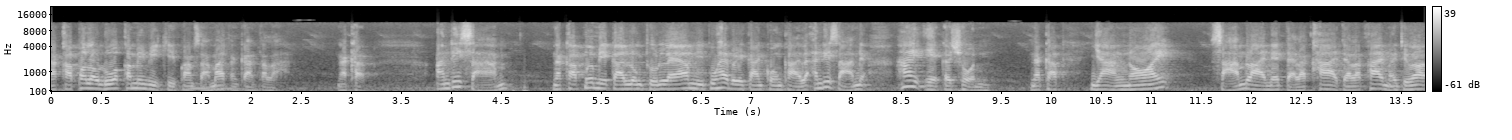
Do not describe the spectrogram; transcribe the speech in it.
นะครับ เพราะเรารู้ว่าเขาไม่มีขีดความสามารถทางการตลาดนะครับ อันที่สามนะครับเมื่อมีการลงทุนแล้วมีผู้ให้บริการโครงข่ายและอันที่สามเนี่ยให้เอกชนนะครับ อย่างน้อย 3 รายในแต่ละค่ายแต่ละค่ายหมายถึงว่า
